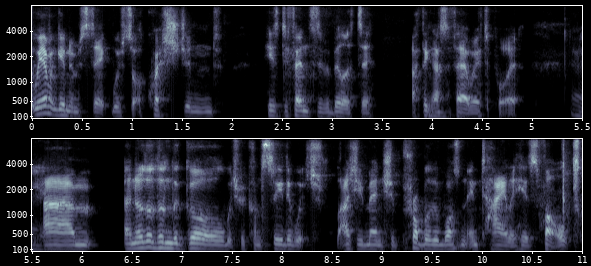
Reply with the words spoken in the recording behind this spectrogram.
We haven't given him a stick. We've sort of questioned his defensive ability. I think that's a fair way to put it. Um, and other than the goal which we conceded, which, as you mentioned, probably wasn't entirely his fault,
